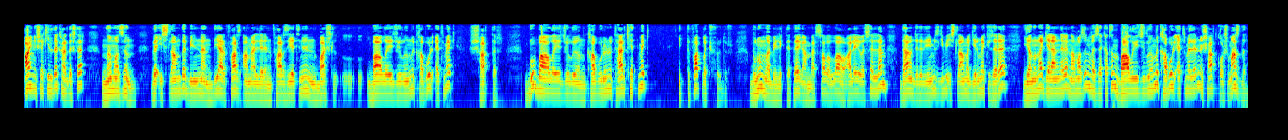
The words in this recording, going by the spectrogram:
Aynı şekilde kardeşler namazın ve İslam'da bilinen diğer farz amellerin farziyetinin baş, bağlayıcılığını kabul etmek şarttır. Bu bağlayıcılığın kabulünü terk etmek ittifakla küfürdür. Bununla birlikte Peygamber sallallahu aleyhi ve sellem daha önce dediğimiz gibi İslam'a girmek üzere yanına gelenlere namazın ve zekatın bağlayıcılığını kabul etmelerini şart koşmazdı.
